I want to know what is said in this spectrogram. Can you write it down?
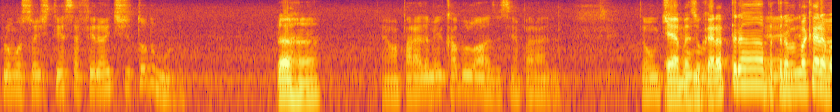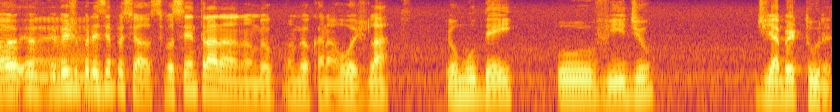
promoções de terça-feira antes de todo mundo. Aham. É uma parada meio cabulosa, assim, a parada. Então, é, tipo, mas o cara trampa, é, trampa pra caramba. Eu- eu, trampa, eu é. vejo, por exemplo, assim, ó, se você entrar na- no, meu, no meu canal hoje lá, eu mudei o vídeo de abertura,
